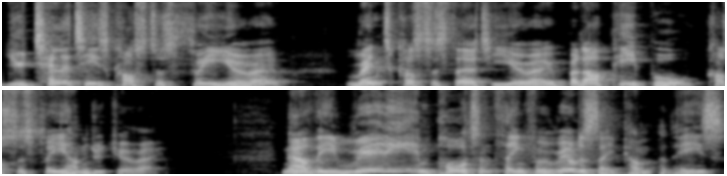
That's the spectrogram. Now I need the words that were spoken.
utilities cost us three euro, rent costs us 30 euro, but our people cost us 300 euro. Now, the really important thing for real estate companies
